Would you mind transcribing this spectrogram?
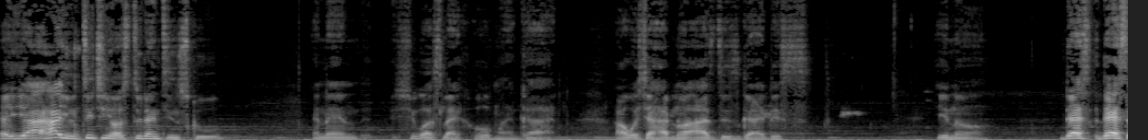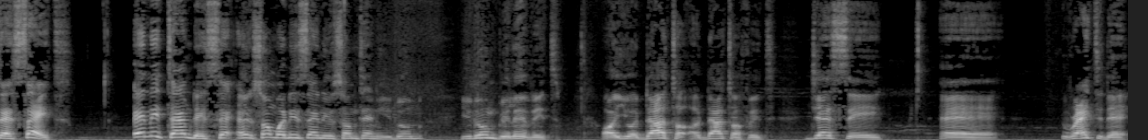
uh, how you teaching your students in school? And then she was like, Oh my God, I wish I had not asked this guy this. You know, there's, there's a site. Anytime they say, uh, somebody send you something you don't, you don't believe it, or you doubt, or doubt of it, just say, uh, write the,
